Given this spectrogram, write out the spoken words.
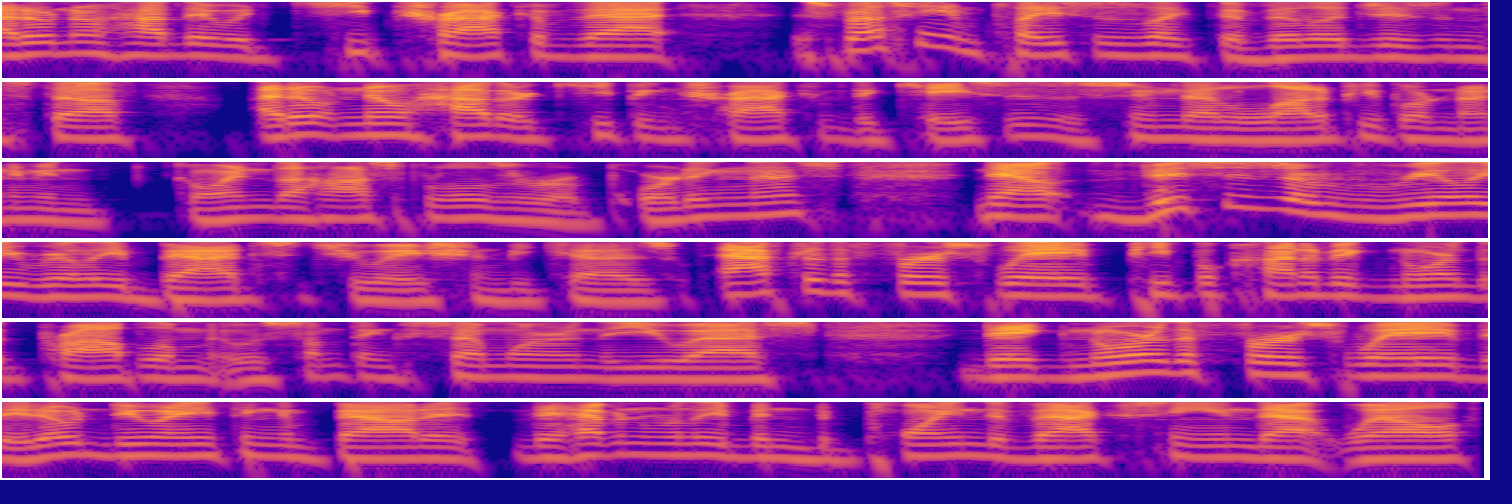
I don't know how they would keep track of that, especially in places like the villages and stuff. I don't know how they're keeping track of the cases. Assume that a lot of people are not even going to the hospitals or reporting this. Now, this is a really, really bad situation because after the first wave, people kind of ignored the problem. It was something similar in the US. They ignore the first wave, they don't do anything about it. They haven't really been deploying the vaccine that well.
